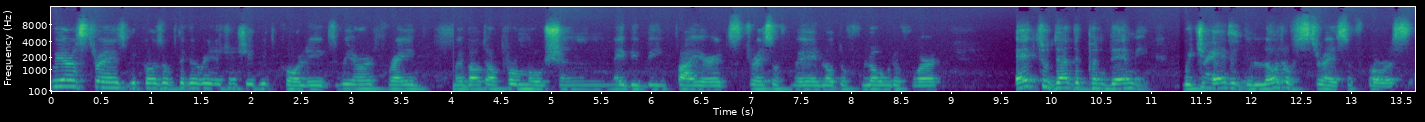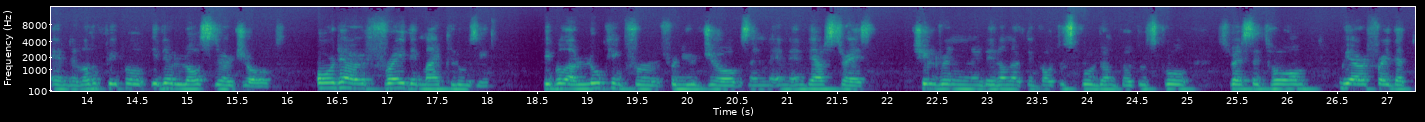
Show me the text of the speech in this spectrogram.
We are stressed because of the relationship with colleagues. We are afraid about our promotion, maybe being fired, stress of a lot of load of work. Add to that the pandemic which right. added a lot of stress, of course, and a lot of people either lost their jobs or they are afraid they might lose it. People are looking for, for new jobs and, and, and they are stressed. Children, they don't know if they go to school, don't go to school, stress at home. We are afraid that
